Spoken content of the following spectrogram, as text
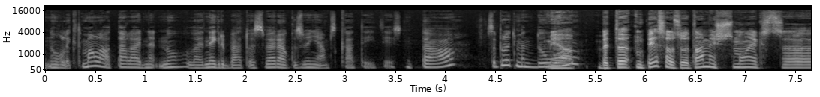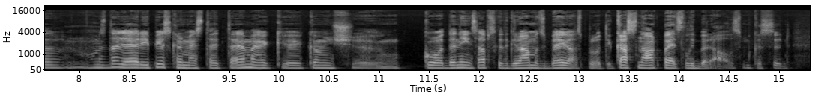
nolikt malā, tā lai, ne, nu, lai negribētos vairāk uz viņām skatīties. Un tā. Saprotiet, man doma. Jā, bet uh, piesaucot amišus, man liekas, uh, mēs daļai arī pieskaramies tai tēmai, ka, viņš, uh, ko Danīns apskata grāmatas beigās, proti, kas nāk pēc liberālisma, kas ir Eh,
